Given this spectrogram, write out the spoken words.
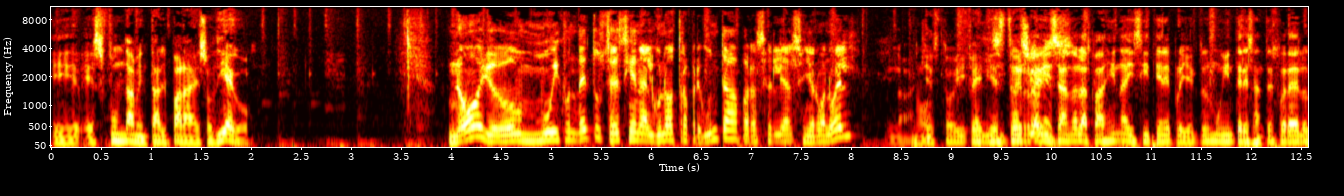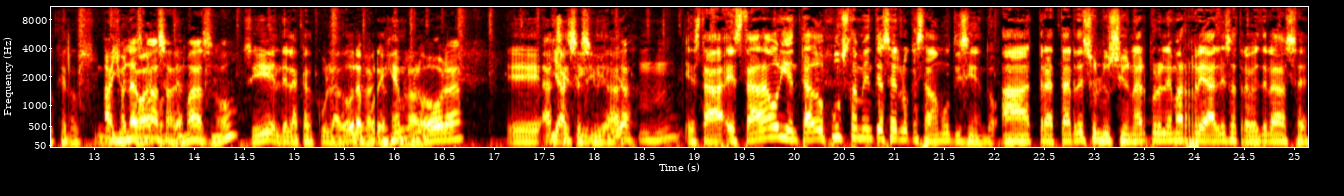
eh, es fundamental para eso. Diego. No, yo muy contento. ¿Ustedes tienen alguna otra pregunta para hacerle al señor Manuel? No, aquí, Estoy, estoy revisando la página y sí tiene proyectos muy interesantes fuera de los que los... Hay unas más además, ¿no? Sí, el de la calculadora, por ejemplo. Eh, accesibilidad. está, está orientado justamente a hacer lo que estábamos diciendo, a tratar de solucionar problemas reales a través de las, eh,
